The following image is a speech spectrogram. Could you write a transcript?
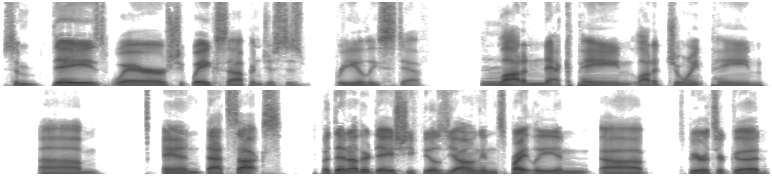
some days where she wakes up and just is really stiff. A Mm. lot of neck pain, a lot of joint pain. Um and that sucks. But then other days she feels young and sprightly and uh spirits are good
